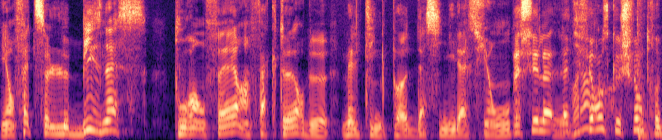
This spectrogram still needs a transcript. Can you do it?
Et en fait, seul le business pourra en faire un facteur de melting pot, d'assimilation. Ben, c'est la, Euh, la voilà, différence que je fais entre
